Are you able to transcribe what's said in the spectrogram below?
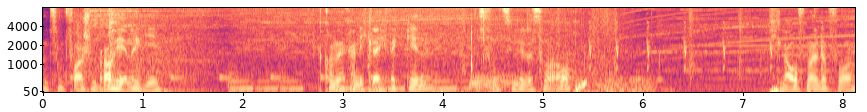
Und zum Forschen brauche ich Energie. Komm, dann kann ich gleich weggehen. Das funktioniert das so auch. Ich laufe mal davor.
